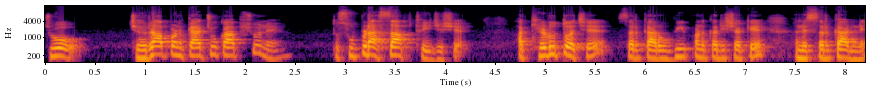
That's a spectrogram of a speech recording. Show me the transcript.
જો જરા પણ કાચું કાપશો ને, તો સુપડા સાફ થઈ જશે. આ ખેડૂતો છે, સરકાર ઊભી પણ કરી શકે અને સરકારને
